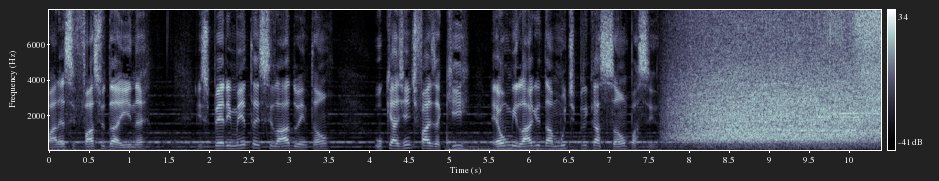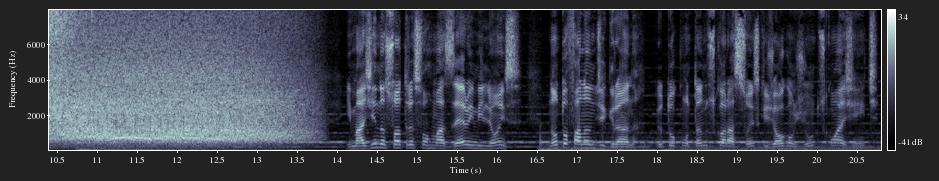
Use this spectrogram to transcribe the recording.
Parece fácil daí, né? Experimenta esse lado então. O que a gente faz aqui é o milagre da multiplicação, parceiro. Imagina só transformar zero em milhões. Não tô falando de grana, eu tô contando os corações que jogam juntos com a gente.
